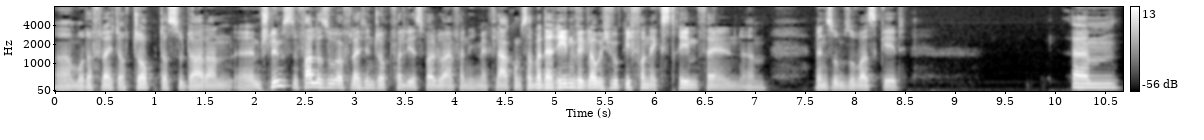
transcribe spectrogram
Ähm, oder vielleicht auch Job, dass du da dann äh, im schlimmsten Falle sogar vielleicht den Job verlierst, weil du einfach nicht mehr klarkommst. Aber da reden wir, glaube ich, wirklich von Extremfällen, ähm, wenn es um sowas geht. Ähm,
